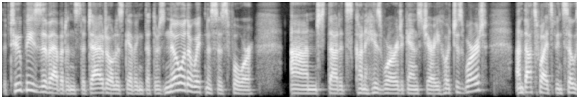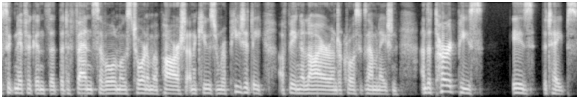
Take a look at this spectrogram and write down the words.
The two pieces of evidence that Dowdall is giving that there's no other witnesses for, and that it's kind of his word against Gerry Hutch's word. And that's why it's been so significant that the defence have almost torn him apart and accused him repeatedly of being a liar under cross examination. And the third piece is the tapes.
